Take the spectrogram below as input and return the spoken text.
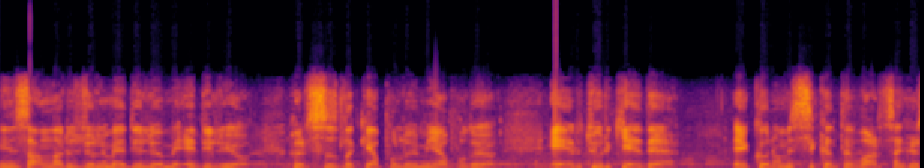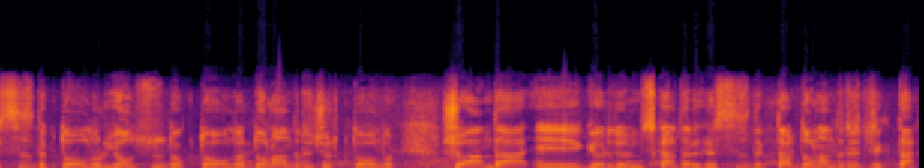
İnsanlar zulüm ediliyor mu? Ediliyor. Hırsızlık yapılıyor mu? Yapılıyor. Eğer Türkiye'de ekonomi sıkıntı varsa hırsızlık da olur, yolsuzluk da olur, dolandırıcılık da olur. Şu anda e, gördüğümüz kadar hırsızlıklar, dolandırıcılıklar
